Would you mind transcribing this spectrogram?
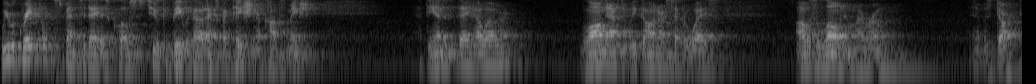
we were grateful to spend today as close as two can be without expectation or consummation. At the end of the day, however, long after we'd gone our separate ways, I was alone in my room, and it was dark.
